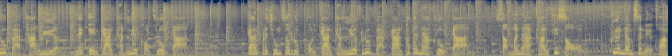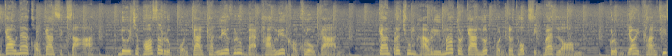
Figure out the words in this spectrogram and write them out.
รูปแบบทางเลือก และเกณฑ์การคัดเลือกของโครงการ การประชุมสรุปผลการคัดเลือกรูปแบบการพัฒนาโครงการ สัมมนาครั้งที่ 2 เพื่อนำเสนอความก้าวหน้าของการศึกษา โดยเฉพาะสรุปผลการคัดเลือกรูปแบบทางเลือกของโครงการ การประชุมหารือมาตรการลดผลกระทบสิ่งแวดล้อม กลุ่มย่อยครั้งที่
